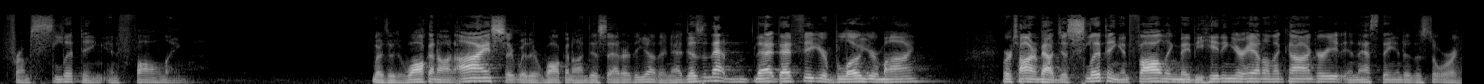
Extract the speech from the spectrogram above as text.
from slipping and falling. Whether they're walking on ice or whether they're walking on this, that, or the other. Now, doesn't that, that, that figure blow your mind? We're talking about just slipping and falling, maybe hitting your head on the concrete, and that's the end of the story.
